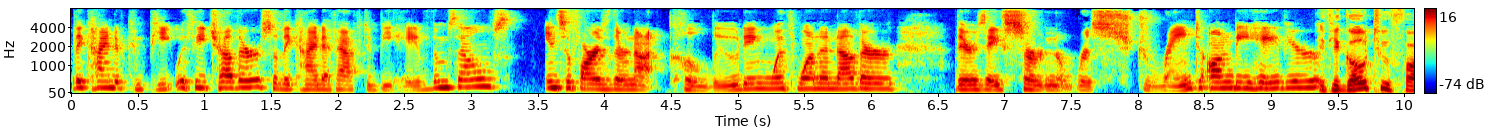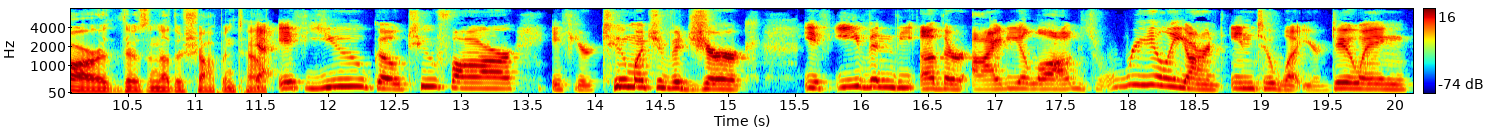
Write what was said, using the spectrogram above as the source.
they kind of compete with each other, so they kind of have to behave themselves. Insofar as they're not colluding with one another, there's a certain restraint on behavior. If you go too far, there's another shop in town. Yeah, if you go too far, if you're too much of a jerk, if even the other ideologues really aren't into what you're doing,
